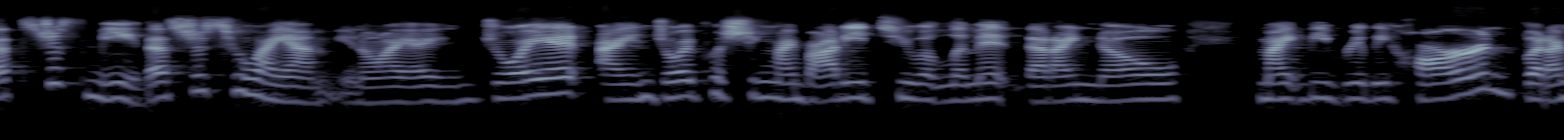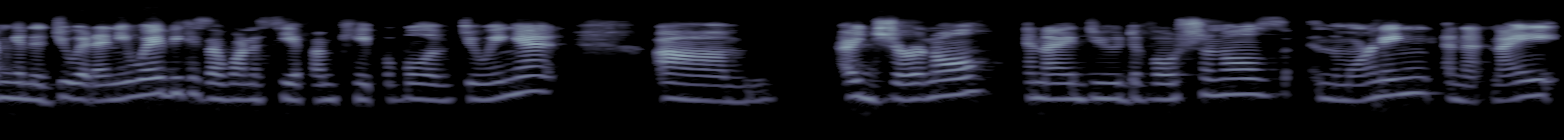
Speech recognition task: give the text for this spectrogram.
that's just me. That's just who I am. You know, I, I enjoy it. I enjoy pushing my body to a limit that I know might be really hard, but I'm going to do it anyway because I want to see if I'm capable of doing it. Um, I journal and I do devotionals in the morning and at night.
